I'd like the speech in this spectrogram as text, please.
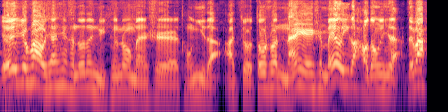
有一句话，我相信很多的女听众们是同意的啊，就都说男人是没有一个好东西的，对吧？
